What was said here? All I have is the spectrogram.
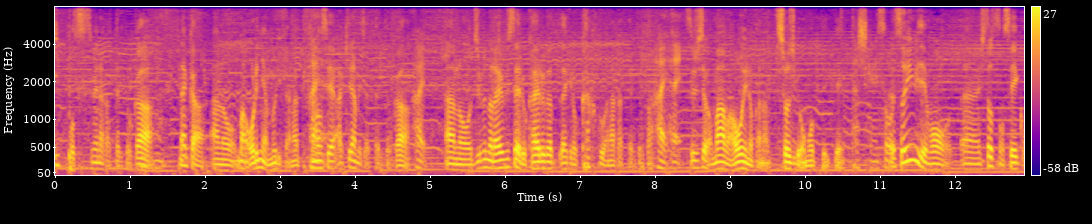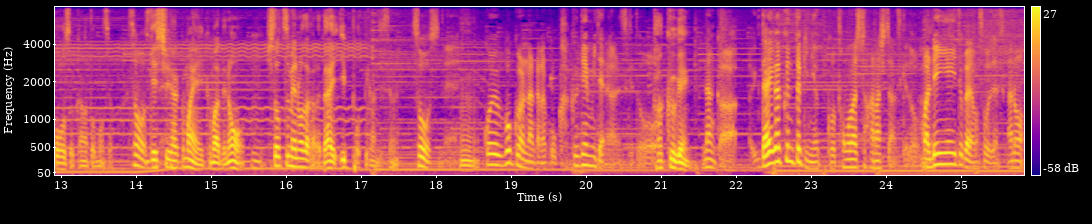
一歩進めなかったりとか、うんうんなんかあの、まあ、俺には無理かなって可能性諦めちゃったりとか、はい。あの自分のライフスタイルを変えるだけの覚悟がなかったりとか、はいはい。する人がまあまあ多いのかなって正直思っていて。確かにそうそういう意味でも、うん一つの成功法則かなと思うんですよ。そうです月収100万円いくまでのうん。一つ目のだから第一歩って感じですよね、そうですね、うん、これ僕の中のこう格言みたいなのがあるんですけど。格言。なんか大学の時によくこう友達と話したんですけど、まあ、恋愛とかでもそうじゃないですか。あの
